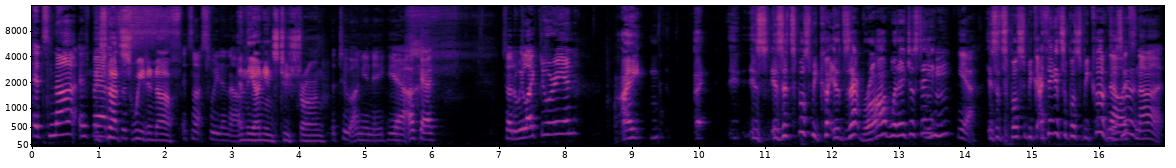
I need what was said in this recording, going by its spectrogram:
It's not as bad. It's not as the sweet enough, It's not sweet enough. and the onion's too strong. the too oniony. Yeah. Okay. So, do we like durian? I, I is is it supposed to be cooked? Is that raw? What I just ate? Mm-hmm. Yeah. Is it supposed to be? I think it's supposed to be cooked. No, it's it? not.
